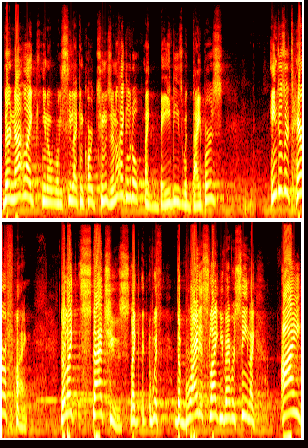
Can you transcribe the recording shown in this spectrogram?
they're not like, you know, we see like in cartoons, they're not like little like babies with diapers. Angels are terrifying. They're like statues, like with the brightest light you've ever seen. Like, I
